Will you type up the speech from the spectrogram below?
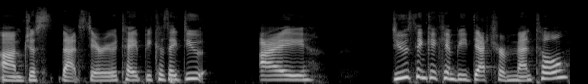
Um, just that stereotype because I do, I do think it can be detrimental.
